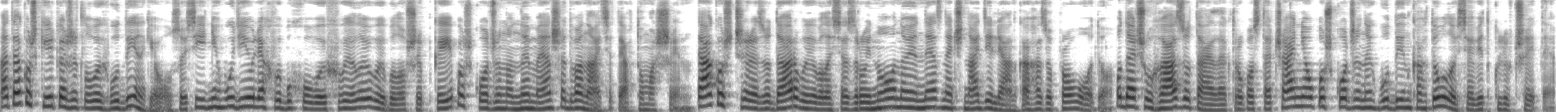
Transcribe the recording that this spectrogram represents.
а також кілька житлових будинків. У сусідніх будівлях вибуховою хвилею вибило шибки, пошкоджено не менше 12 автомашин. Також через удар виявилася зруйнованою незначна ділянка газопроводу. Подачу газу та електропостачання у пошкоджених будинках довелося відключити.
